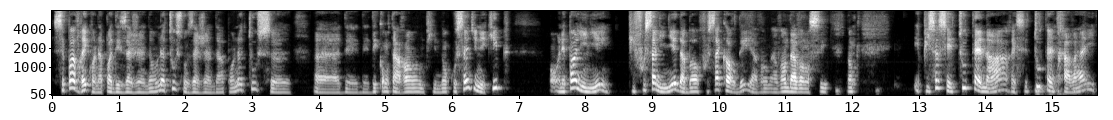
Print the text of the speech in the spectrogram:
c'est pas vrai qu'on n'a pas des agendas. On a tous nos agendas on a tous euh, euh, des, des, comptes à rendre donc au sein d'une équipe on n'est pas aligné. Puis il faut s'aligner d'abord, il faut s'accorder avant, avant d'avancer. Donc, et puis ça, c'est tout un art et c'est tout un travail.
